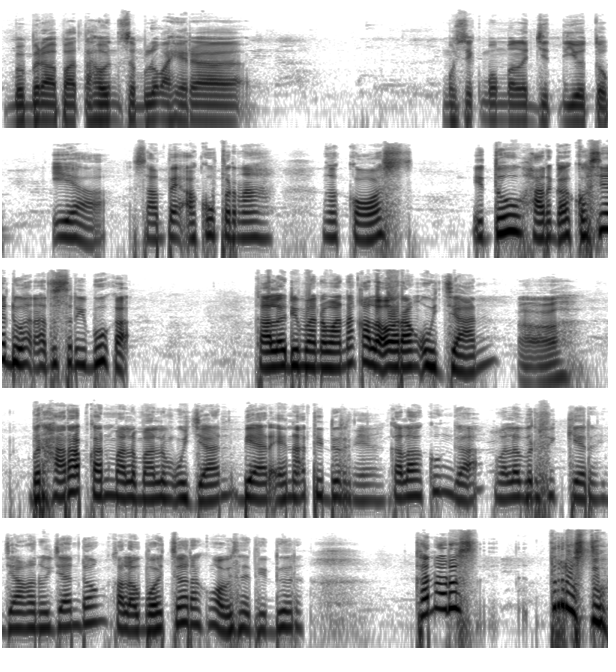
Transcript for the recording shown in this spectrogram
Beberapa tahun sebelum akhirnya musikmu melejit di YouTube. Iya, sampai aku pernah ngekos itu harga kosnya 200 ribu kak. Kalau di mana-mana kalau orang hujan Ah, berharap kan malam-malam hujan biar enak tidurnya. Kalau aku enggak, malah berpikir jangan hujan dong. Kalau bocor aku nggak bisa tidur. Kan harus terus tuh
